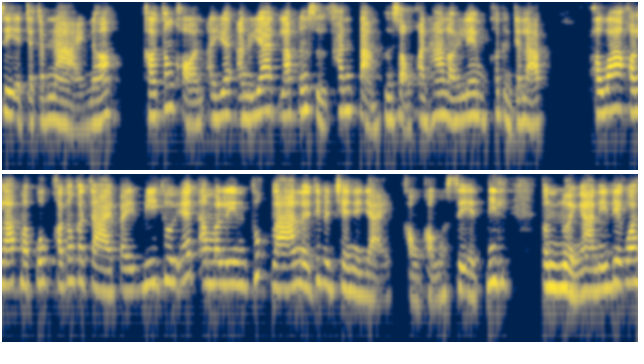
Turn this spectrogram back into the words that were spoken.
c ีเอ็ดจะจำหน่ายเนาะเขาต้องขออนุญาตอนุญาตรับหนังสือขั้นต่ำคือ 2,500 เล่มเขาถึงจะรับ เพราะว่าเขารับมาปุ๊บเขาต้องกระจายไป B2S อมรินทร์ทุกร้านเลยที่เป็น chain ใหญ่ๆ ของของเอ็ดนี่ตรงหน่วยงานนี้เรียกว่า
